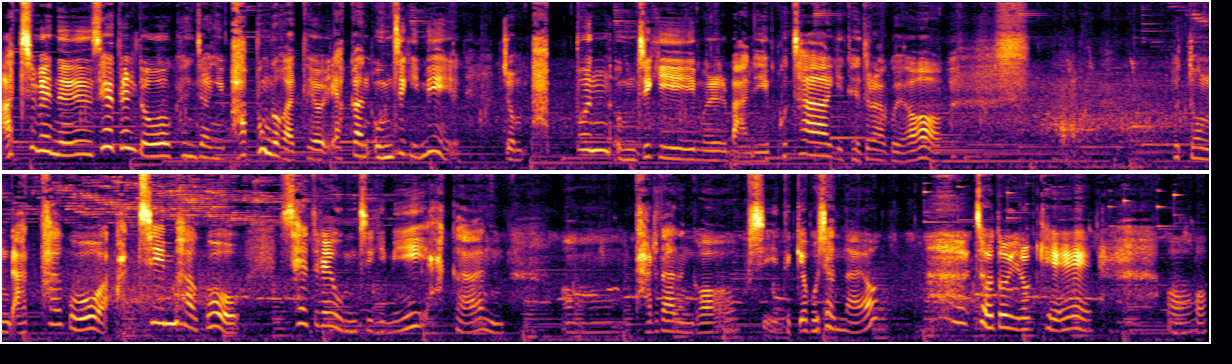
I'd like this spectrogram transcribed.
아침에는 새들도 굉장히 바쁜 것 같아요. 약간 움직임이 좀 바쁜 움직임을 많이 포착이 되더라고요. 보통 낮하고 아침하고 새들의 움직임이 약간 어, 다르다는 거 혹시 느껴보셨나요? 저도 이렇게 어,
